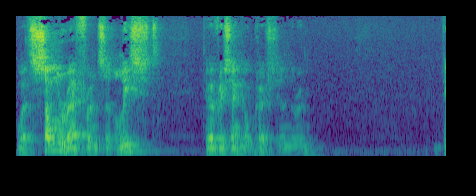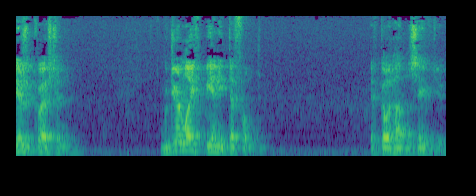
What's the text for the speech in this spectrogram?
with some reference at least to every single Christian in the room. Here's a question Would your life be any different if God hadn't saved you?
